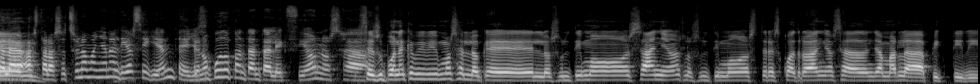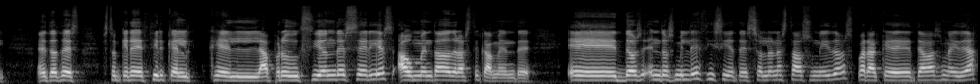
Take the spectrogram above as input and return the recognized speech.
hasta, la- hasta las 8 de la mañana al día siguiente. Yo no puedo con tanta lección, o sea... Se supone que vivimos en lo que en los últimos años, los últimos 3-4 años, se ha dado en llamar la Peak TV. Entonces, esto quiere decir que, el- que la producción de series ha aumentado drásticamente. Eh, dos- en 2017, solo en Estados Unidos, para que te hagas una idea,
